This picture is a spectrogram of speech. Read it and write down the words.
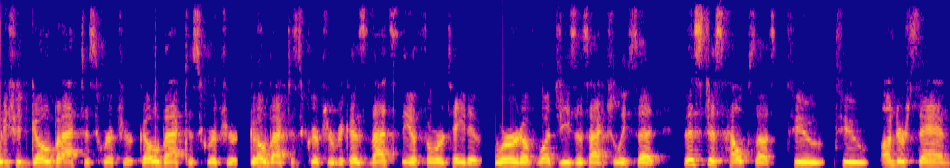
we should go back to scripture go back to scripture go back to scripture because that's the authoritative word of what jesus actually said this just helps us to to understand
